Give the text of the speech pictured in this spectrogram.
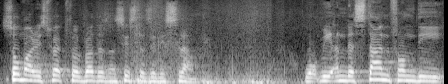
So my respectful brothers and sisters in Islam what we understand from the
